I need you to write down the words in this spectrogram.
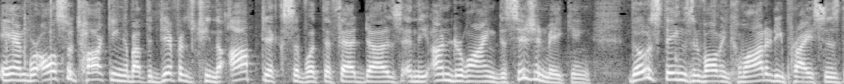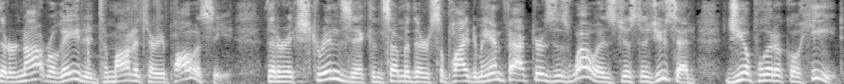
And we're also talking about the difference between the optics of what the Fed does and the underlying decision making. Those things involving commodity prices that are not related to monetary policy, that are extrinsic in some of their supply demand factors, as well as, just as you said, geopolitical heat.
